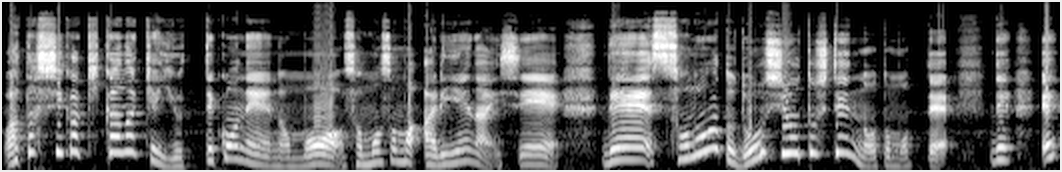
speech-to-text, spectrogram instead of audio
私が聞かなきゃ言ってこねえのもそもそもありえないしでその後どうしようとしてんの？と思って。でえ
